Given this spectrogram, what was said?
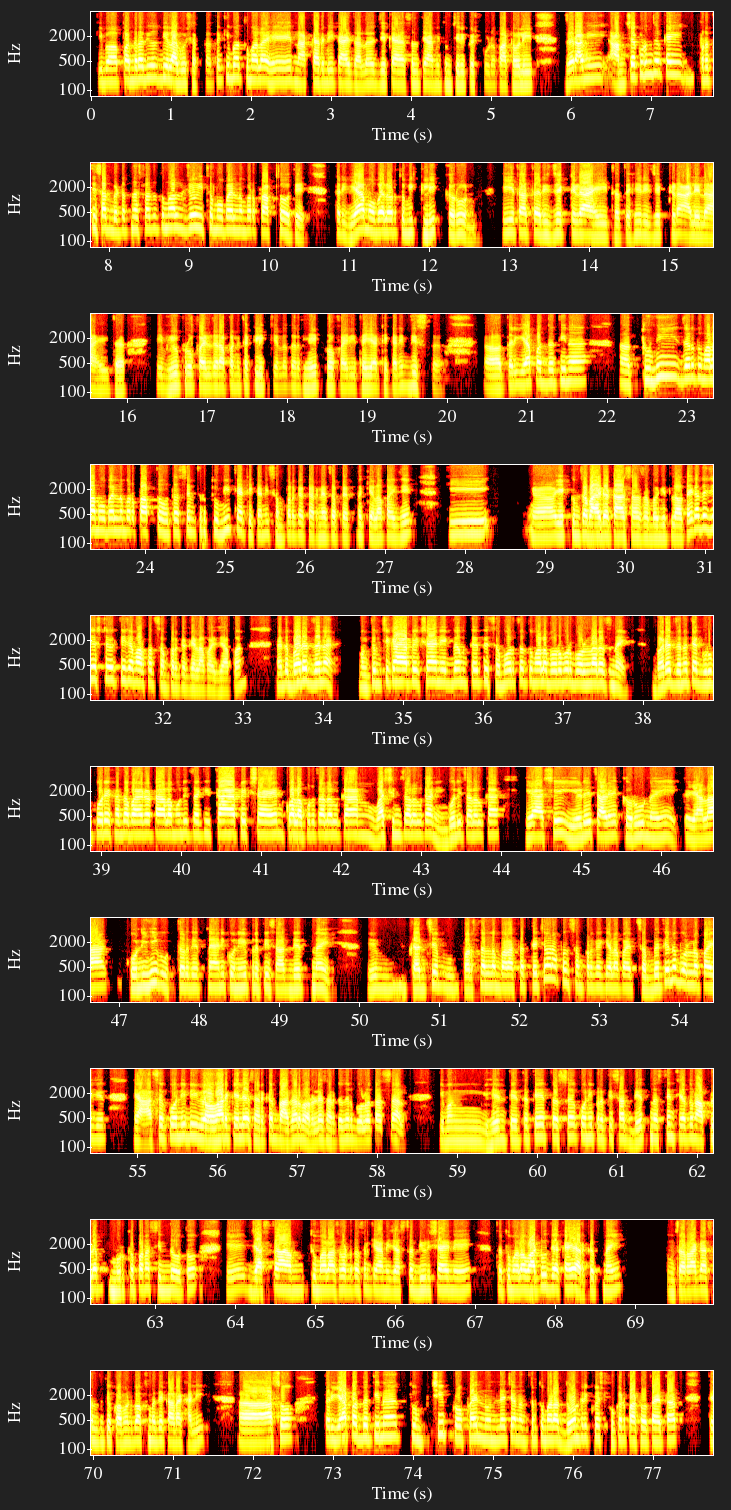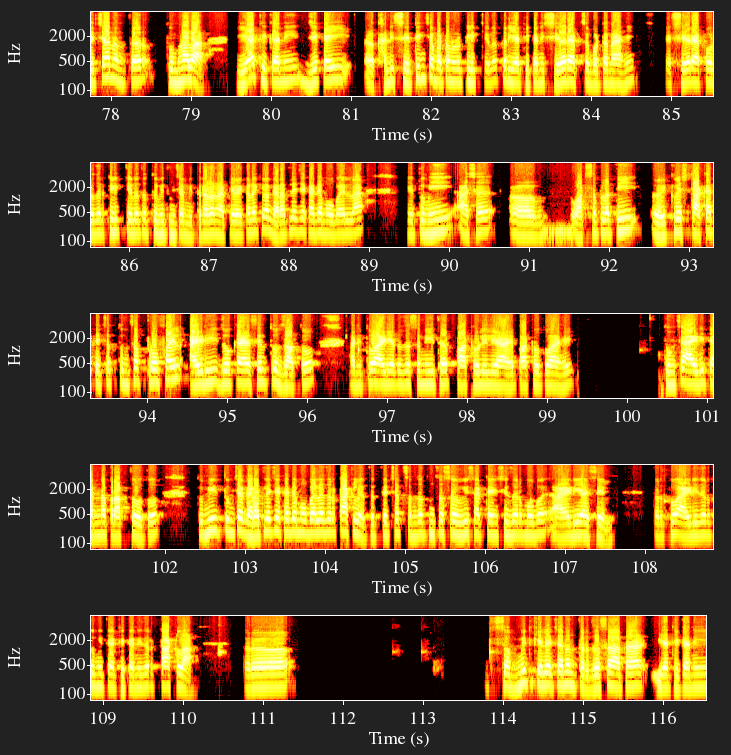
की पंधरा दिवस बी लागू शकतात की तुम्हाला हे नाकारली काय झालं जे काय असेल ते आम्ही तुमची रिक्वेस्ट पुढे पाठवली. जर आम्ही आमच्याकडून जर काही प्रतिसाद भेटत नसला तर तुम्हाला जो इथं मोबाईल नंबर प्राप्त होते तर या मोबाईलवर तुम्ही क्लिक करून हे इथं आता रिजेक्टेड आहे इथं तर हे रिजेक्टेड आलेलं आहे इथं. हे व्ह्यू प्रोफाईल जर आपण इथं क्लिक केलं तर हे प्रोफाईल इथे या ठिकाणी दिसतं. तर या पद्धतीनं तुम्ही जर तुम्हाला मोबाईल नंबर प्राप्त होत असेल तर तुम्ही त्या ठिकाणी संपर्क करण्याचा प्रयत्न केला पाहिजे की एक तुमचा बायोडाटा असा असा बघितला होता. एखाद्या ज्येष्ठ व्यक्तीच्या मार्फत संपर्क केला पाहिजे आपण. नाही तर बरेच जण मग तुमची काय अपेक्षा आहे? आणि एकदम ते समोरचं तुम्हाला बरोबर बोलणारच नाही. बरेच जण त्या ग्रुपवर एखादा बायोडाटा आला मुलीचा की काय अपेक्षा आहे? कोल्हापूर चालेल का? आणि वाशिम चालेल का? हिंगोली चालेल का? हे असे येडे चाळे करू नये. याला कोणीही उत्तर देत नाही आणि कोणीही प्रतिसाद देत नाही. त्यांचे पर्सनल नंबर असतात त्याच्यावर आपण संपर्क केला पाहिजे सभ्यतेनं बोललं पाहिजे. हे असं कोणी बी व्यवहार केल्यासारखं बाजार भरवल्यासारखं जर बोलत असाल की मग हे ते तर ते तसं कोणी प्रतिसाद देत नसते त्यातून आपल्या मूर्खपणा सिद्ध होतो. हे जास्त तुम्हाला असं वाटत असेल की आम्ही जास्त दीडशे आहे ने तर तुम्हाला वाटू द्या काही हरकत नाही. तुमचा राग असेल तर ते कॉमेंट बॉक्समध्ये काढा खाली. असो तर या पद्धतीनं तुमची प्रोफाईल नोंदल्याच्या नंतर तुम्हाला दोन रिक्वेस्ट फुकट पाठवता येतात. त्याच्यानंतर तुम्हाला या ठिकाणी जे काही खाली सेटिंगच्या बटनवर क्लिक केलं तर या ठिकाणी शेअर ऍपचं बटन आहे. त्या शेअर ऍपवर जर क्लिक केलं तर तुम्ही तुमच्या मित्राला नातेवाईकाला किंवा घरातल्याच एखाद्या मोबाईलला हे तुम्ही अशा व्हॉट्सअपला ती रिक्वेस्ट टाका. त्याच्यात तुमचा प्रोफाईल आयडी जो काय असेल तो जातो. आणि तो आयडी आता जसं मी इथं पाठवलेली आहे पाठवतो आहे. तुमचा आयडी त्यांना प्राप्त होतो. तुम्ही तुमच्या घरातल्याच एखाद्या मोबाईलला जर टाकलं तर त्याच्यात समजा तुमचा सव्वीस अठ्ठ्याऐंशी जर मोबाईल आयडी असेल तर तो आयडी जर तुम्ही त्या ठिकाणी जर टाकला तर सबमिट केल्याच्यानंतर जसं आता या ठिकाणी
